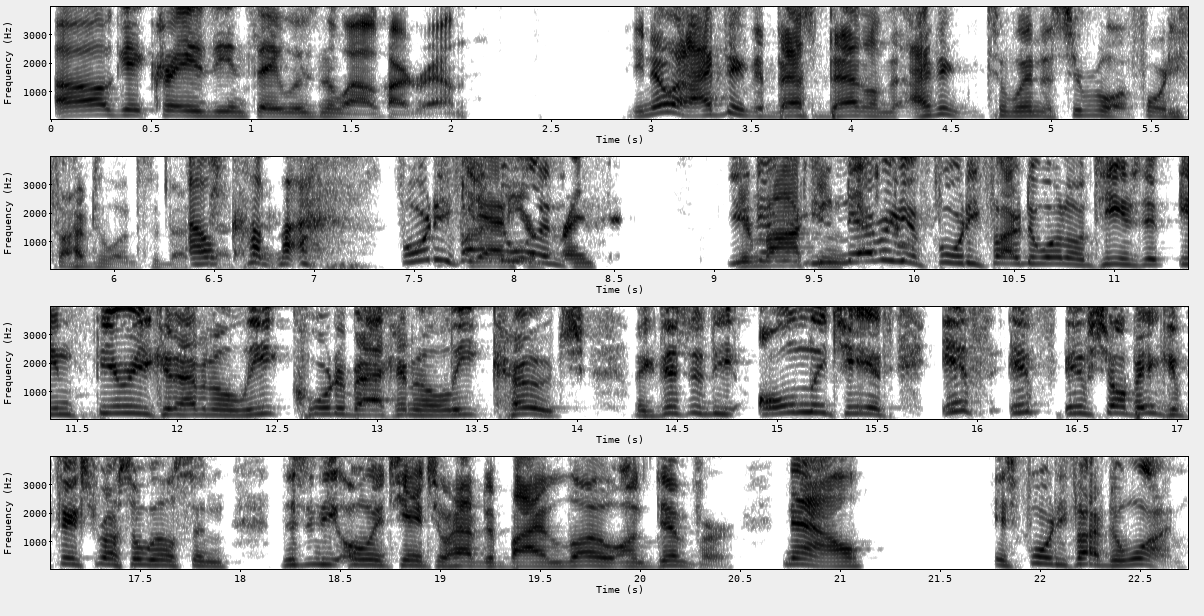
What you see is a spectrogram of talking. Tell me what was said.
I'll get crazy and say losing the wild card round. You know what? I think the best bet on. The, I think to win the Super Bowl at forty-five to one is the best. Oh, bet. come on. Forty-five to of here, Brinson. You You're never, you never get 45 to 1 on teams that in theory could have an elite quarterback and an elite coach. Like this is the only chance. If if if Sean Payton can fix Russell Wilson, this is the only chance you'll have to buy low on Denver. Now, it's 45 to 1.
